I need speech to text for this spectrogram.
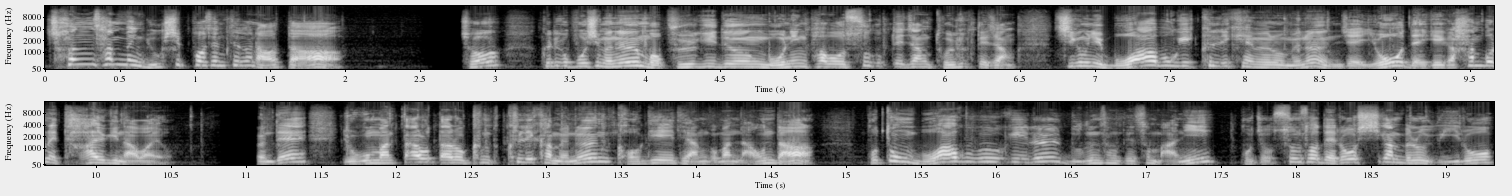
1360%가 나왔다. 저 그리고 보시면은 뭐 불기둥, 모닝파워, 수급대장, 돌격대장 지금 이 모아보기 클릭해 놓으면은 이제 요 네 개가 한 번에 다 여기 나와요. 그런데 요것만 따로따로 클- 클릭하면은 거기에 대한 것만 나온다. 보통 모아보기를 누른 상태에서 많이 보죠. 순서대로 시간별로 위로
